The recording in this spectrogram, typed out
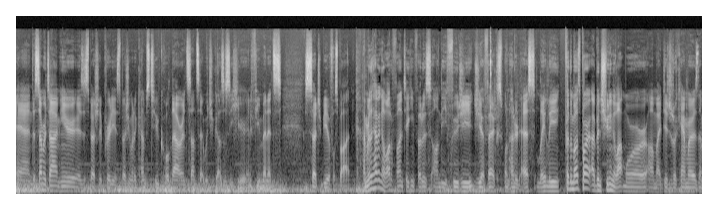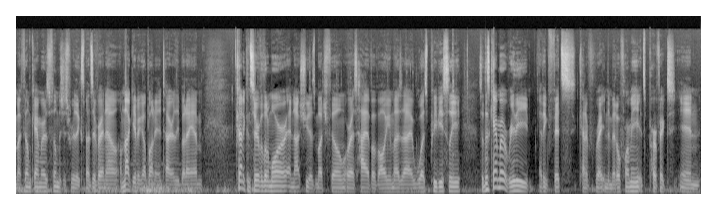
and the summertime here is especially pretty, especially when it comes to cold hour and sunset, which you guys will see here in a few minutes. Such a beautiful spot. I'm really having a lot of fun taking photos on the Fuji GFX 100S lately. For the most part, I've been shooting a lot more on my digital cameras than my film cameras. Film is just really expensive right now. I'm not giving up on it entirely, but I am trying to conserve a little more and not shoot as much film or as high of a volume as I was previously. So this camera really, I think, fits kind of right in the middle for me. It's perfect in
